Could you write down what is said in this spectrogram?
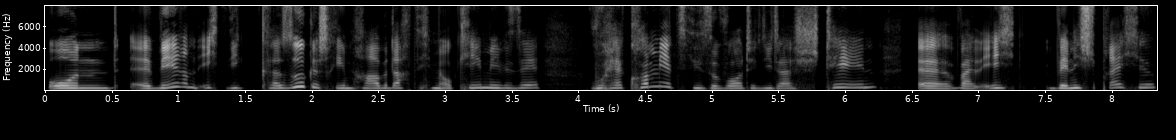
und äh, während ich die Klausur geschrieben habe, dachte ich mir, okay, Mevise, woher kommen jetzt diese Worte, die da stehen? Äh, weil ich wenn ich spreche,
